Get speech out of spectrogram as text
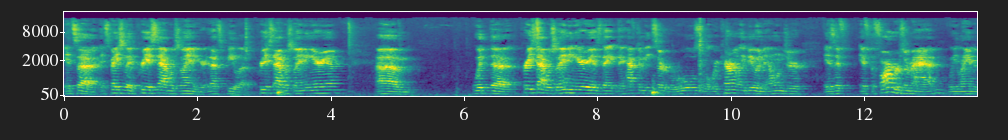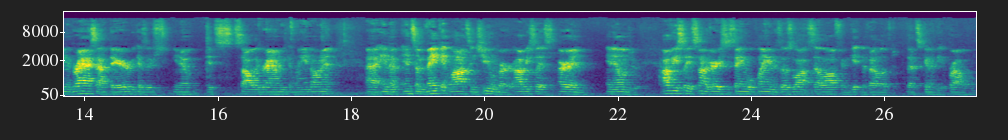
it's a it's basically a pre-established landing area. That's PILA, pre-established landing area. Um, with the pre-established landing areas, they, they have to meet certain rules. What we currently do in Ellinger is if if the farmers are mad, we land in the grass out there because there's you know it's solid ground, we can land on it. Uh, in, a, in some vacant lots in Schulenburg, obviously, it's, or in, in Ellinger. Obviously, it's not a very sustainable plan as those lots sell off and get developed. That's going to be a problem.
